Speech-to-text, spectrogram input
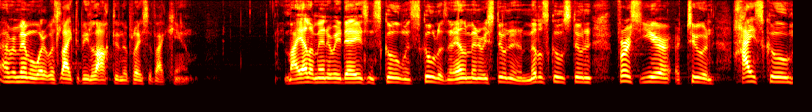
I remember what it was like to be locked in the place of I can't. In my elementary days in school, when school as an elementary student and a middle school student, first year or two in high school,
